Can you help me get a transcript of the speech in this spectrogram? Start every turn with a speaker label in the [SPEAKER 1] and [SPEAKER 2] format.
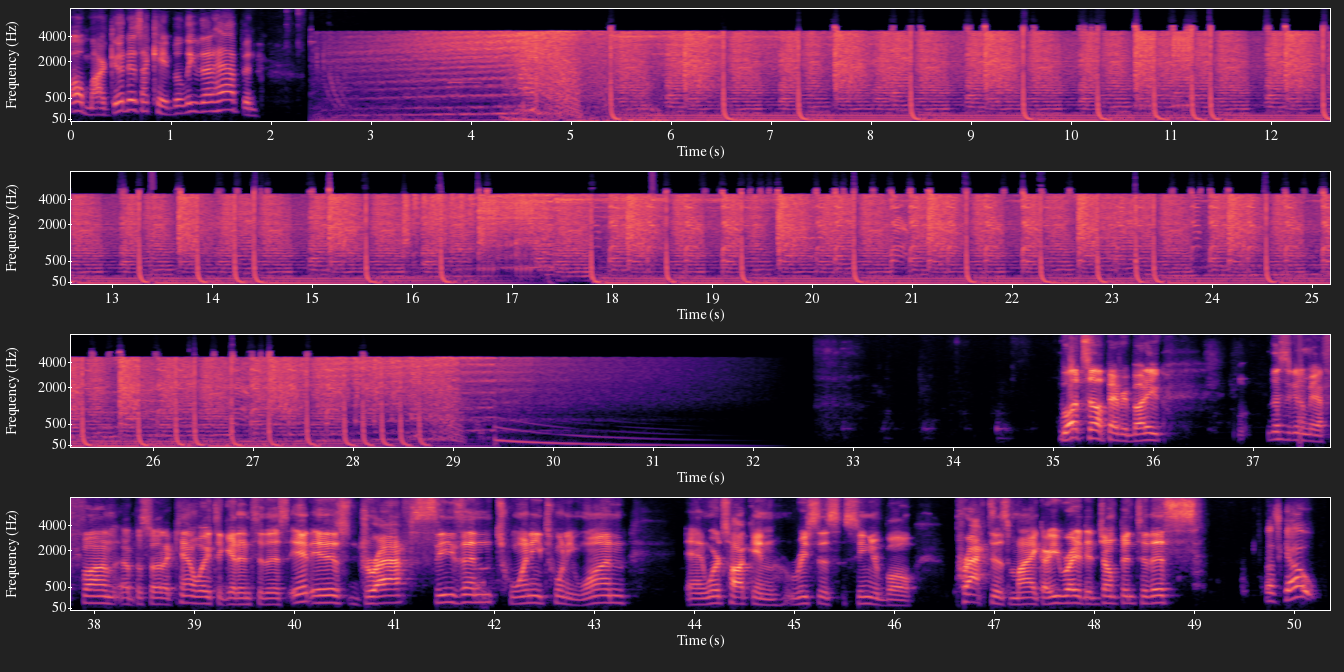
[SPEAKER 1] Oh my goodness, I can't believe that happened.
[SPEAKER 2] What's up, everybody? This is going to be a fun episode. I can't wait to get into this. It is draft season 2021, and we're talking Reese's Senior Bowl practice. Mike, are you ready to jump into this?
[SPEAKER 1] Let's go.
